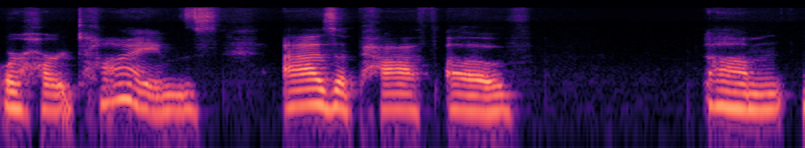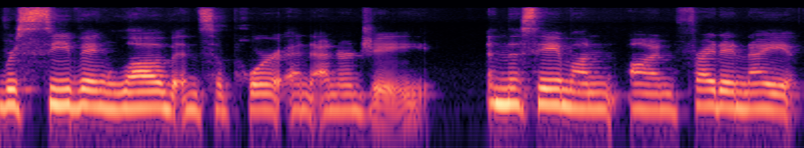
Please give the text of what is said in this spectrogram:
or hard times as a path of um, receiving love and support and energy. And the same on on Friday night.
